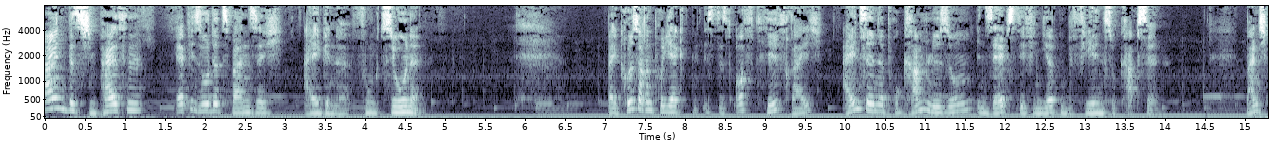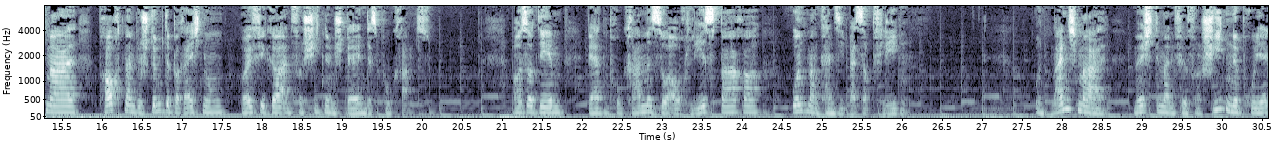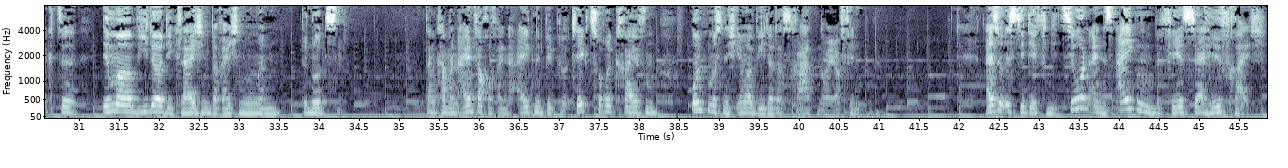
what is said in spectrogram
Ein bisschen Python, Episode 20, eigene Funktionen. Bei größeren Projekten ist es oft hilfreich, einzelne Programmlösungen in selbst definierten Befehlen zu kapseln. Manchmal braucht man bestimmte Berechnungen häufiger an verschiedenen Stellen des Programms. Außerdem werden Programme so auch lesbarer und man kann sie besser pflegen. Und manchmal möchte man für verschiedene Projekte immer wieder die gleichen Berechnungen benutzen. Dann kann man einfach auf eine eigene Bibliothek zurückgreifen und muss nicht immer wieder das Rad neu erfinden. Also ist die Definition eines eigenen Befehls sehr hilfreich.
